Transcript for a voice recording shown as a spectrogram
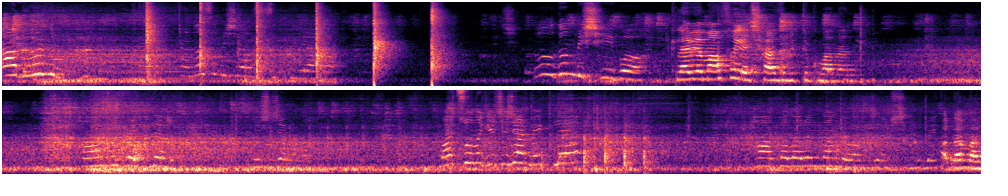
Abi öldüm. Ya nasıl bir şanssızlık bu ya? Ilgın bir şey bu. Geç şarjı bitti kumandanın. Dur bekle. Geçeceğim ona. Maç sonu geçeceğim bekle. Halkalarından dolanacağım şimdi bekle. Adam var.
